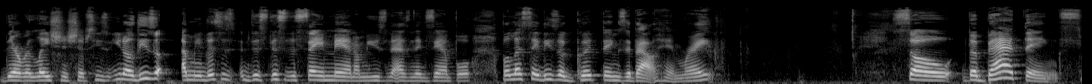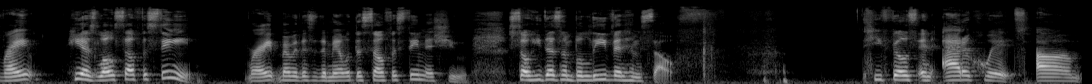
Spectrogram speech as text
their relationships. He's, you know, these are I mean, this is this this is the same man I'm using as an example, but let's say these are good things about him, right? So, the bad things, right? He has low self-esteem right? Remember, this is the man with the self esteem issue. So he doesn't believe in himself. He feels inadequate um,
